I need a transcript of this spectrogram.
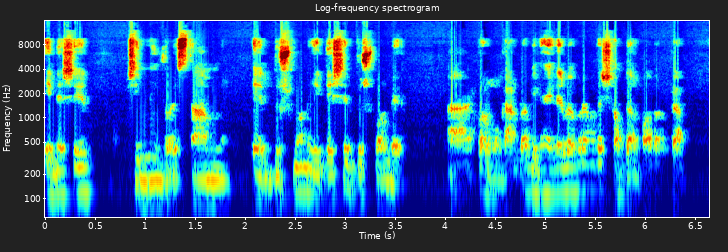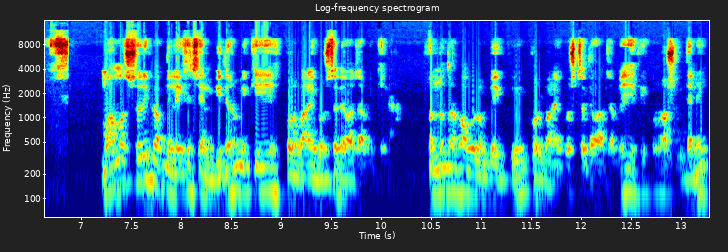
এদেশের চিহ্নিত ইসলাম এর দুশ্মন এই দেশের দুশ্মনদের কর্মকাণ্ড। বিধায়ীদের ব্যাপারে আমাদের সাবধান হওয়া দরকার। মোহাম্মদ শরীফ আপনি লিখেছেন বিধর্মীকে কোরবানি গোষ্ঠ দেওয়া যাবে কিনা? অন্য ধর্মাবলম্বীকে কোরবানি গোষ্ঠ দেওয়া যাবে এতে কোনো অসুবিধা নেই।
